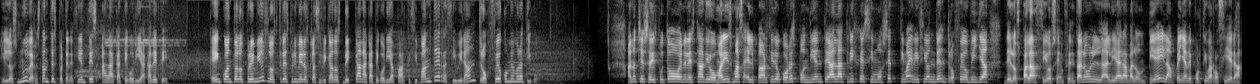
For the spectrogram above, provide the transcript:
y los nueve restantes pertenecientes a la categoría cadete. En cuanto a los premios, los tres primeros clasificados de cada categoría participante recibirán trofeo conmemorativo. Anoche se disputó en el Estadio Marismas el partido correspondiente a la 37 edición del Trofeo Villa de los Palacios. Se enfrentaron la Liara Balompié y la Peña Deportiva Rociera.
